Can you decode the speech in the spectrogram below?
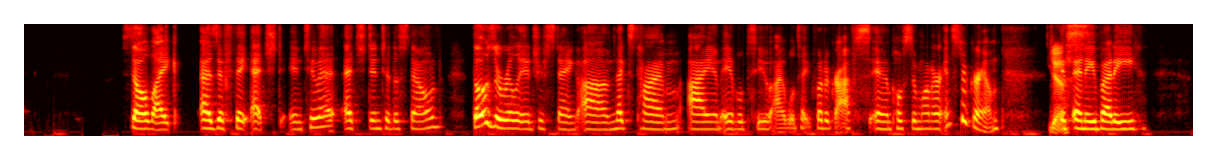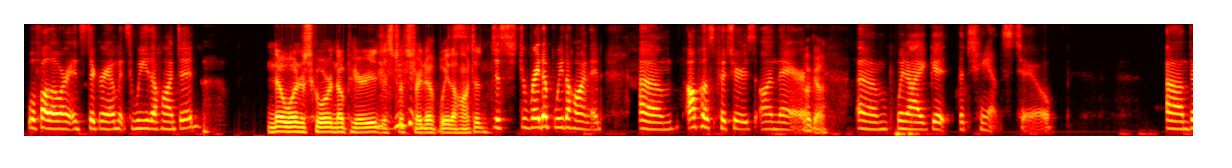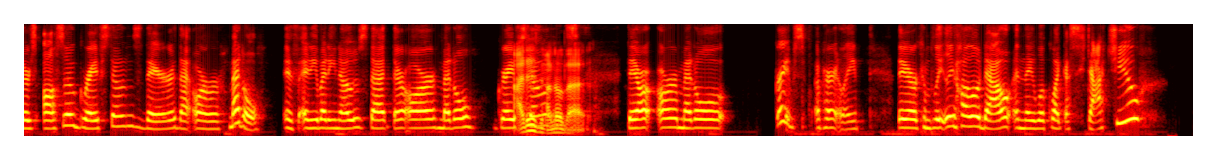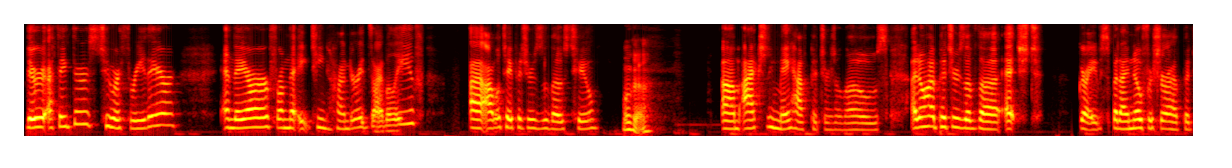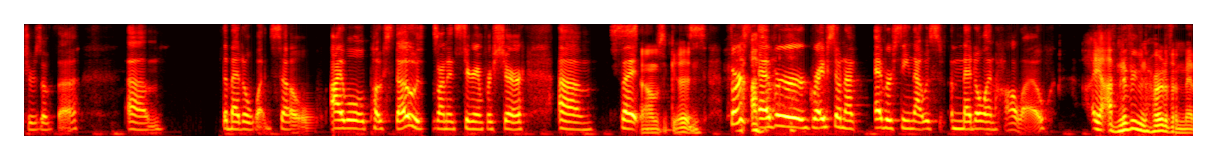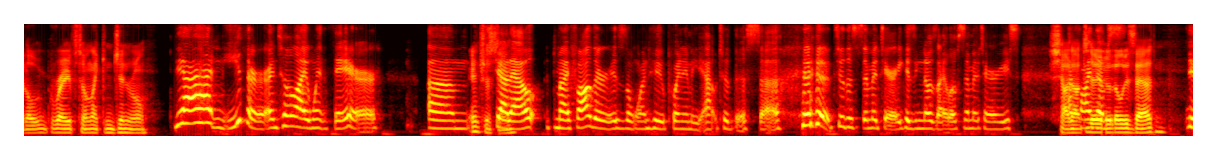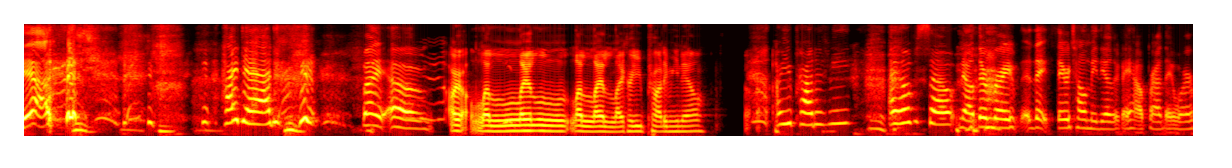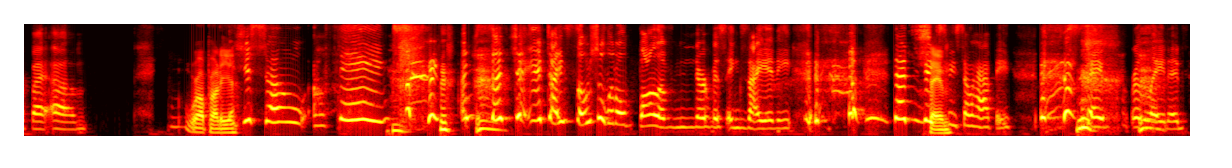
So like as if they etched into it, etched into the stone. Those are really interesting. Um, next time I am able to, I will take photographs and post them on our Instagram. Yes. If anybody will follow our Instagram, it's We the Haunted. no underscore, no period, just just straight up we the haunted. Just straight up We the Haunted. Um, I'll post pictures on there. Okay. um, when I get the chance to. Um, there's also gravestones there that are metal. If anybody knows that there are metal I didn't know that. There are metal graves, apparently. They are completely hollowed out and they look like a statue. There, I think there's two or three there, and they are from the 1800s, I believe. Uh, I will take pictures of those too. Okay. Um, I actually may have pictures of those. I don't have pictures of the etched graves, but I know for sure I have pictures of the um the metal ones. So I will post those on Instagram for sure. Um But- Sounds good. first I've- ever gravestone I've ever seen that was metal and hollow. Yeah, I've never even heard of a metal gravestone like in general. Yeah, I hadn't either until I went there. Um, Interesting. shout out, my father is the one who pointed me out to this uh to the cemetery because he knows I love cemeteries. Shout I out to them s- Lily's dad. Yeah. Hi, Dad. but um, Are li- li- li- li- like, are you proud of me now? are you proud of me? I hope so. No, they're very. They they were telling me the other day how proud they were, but um, We're all proud of you. it's just so. Oh, thanks. I'm such an antisocial little ball of nervous anxiety. that makes Same. me so happy. Same, related,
